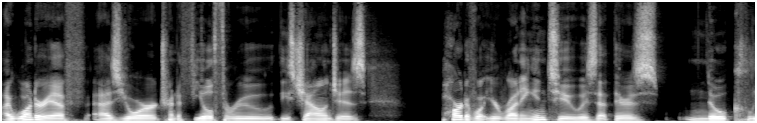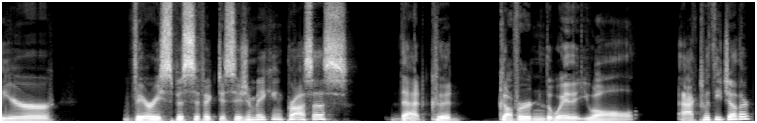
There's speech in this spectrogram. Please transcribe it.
I wonder if, as you're trying to feel through these challenges, part of what you're running into is that there's no clear, very specific decision making process that could govern the way that you all act with each other.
